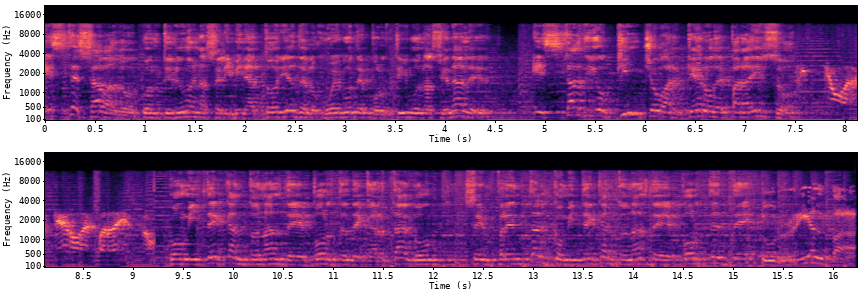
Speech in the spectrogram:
Este sábado continúan las eliminatorias de los Juegos Deportivos Nacionales. Estadio Quincho Barquero de Paraíso. Quincho Barquero de Paraíso. Comité Cantonal de Deportes de Cartago se enfrenta al Comité Cantonal de Deportes de Turrialba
